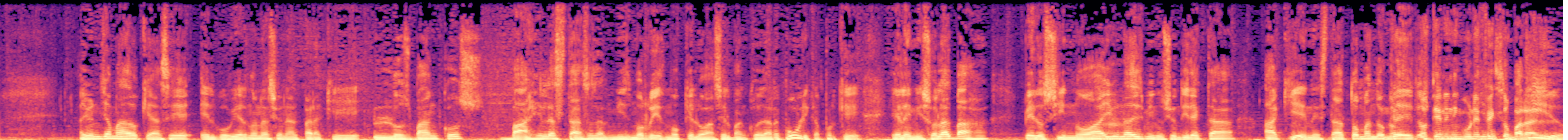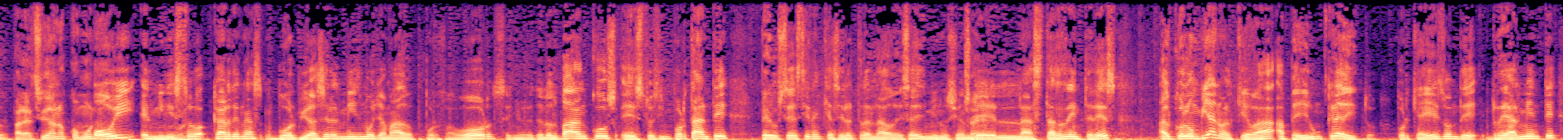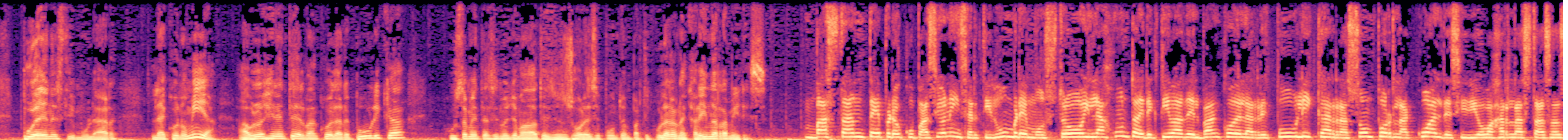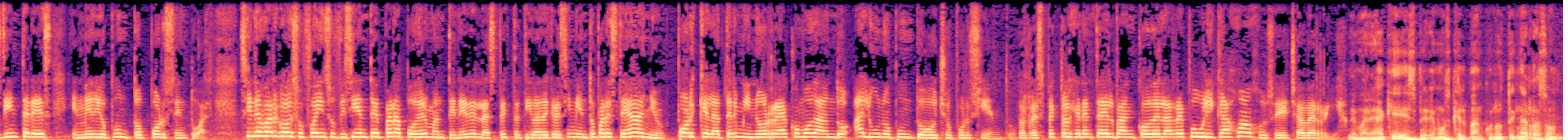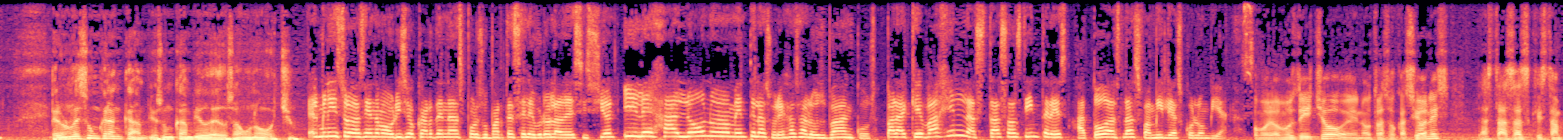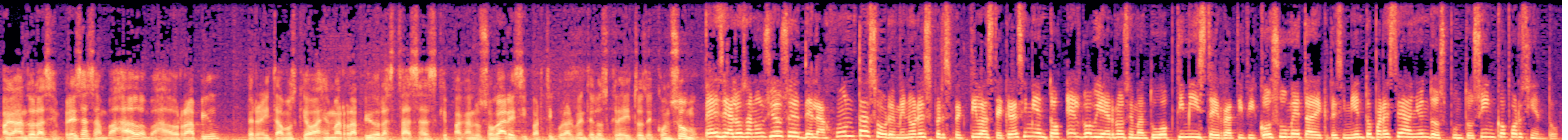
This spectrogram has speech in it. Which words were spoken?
Hay un llamado que hace el gobierno nacional para que los bancos bajen las tasas al mismo ritmo que lo hace el Banco de la República, porque el emisor las baja, pero si no hay una disminución directa a quien está tomando No, créditos... no tiene ningún efecto para el, para el ciudadano común. Hoy el ministro Cárdenas volvió a hacer el mismo llamado. Por favor, señores de los bancos, esto es importante, pero ustedes tienen que hacer el traslado de esa disminución Sí. de las tasas de interés al colombiano, al que va a pedir un crédito, porque ahí es donde realmente pueden estimular la economía. Habló el gerente del Banco de la República, justamente haciendo un llamado de atención sobre ese punto en particular, Ana Karina Ramírez. Bastante preocupación e incertidumbre mostró hoy la Junta Directiva del Banco de la República, razón por la cual decidió bajar las tasas de interés en medio punto porcentual. Sin embargo, eso fue insuficiente para poder mantener la expectativa de crecimiento para este año, porque la terminó reacomodando al 1.8%. Al respecto, el gerente del Banco de la República, Juan José Echaverría. De manera que esperemos que el banco no tenga razón, pero no es un gran cambio, es un cambio de 2 a 1.8. El ministro de Hacienda Mauricio Cárdenas por su parte celebró la decisión y le jaló nuevamente las orejas a los bancos para que bajen las tasas de interés a todas las familias colombianas. Como lo hemos dicho en otras ocasiones, las tasas que están pagando las empresas han bajado, han bajado rápido, pero necesitamos que bajen más rápido las tasas que pagan los hogares y particularmente los créditos de consumo. Pese a los anuncios eh, de la Junta sobre menores perspectivas de crecimiento, el gobierno se mantuvo optimista y ratificó su meta de crecimiento para este año en 2.5%.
